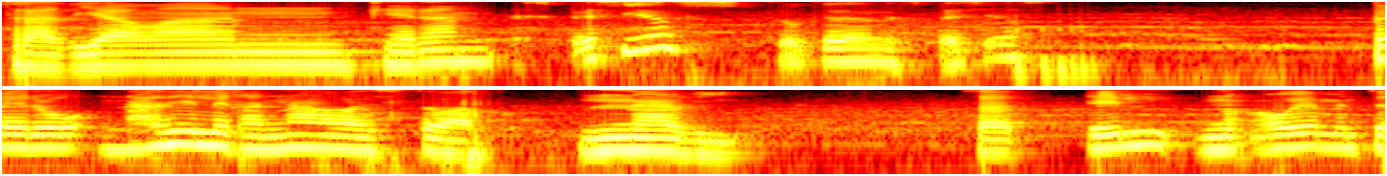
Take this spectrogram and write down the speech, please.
Tradiaban, ¿qué eran? ¿Especias? Creo que eran especias. Pero nadie le ganaba a este vato. Nadie. O sea, él, obviamente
